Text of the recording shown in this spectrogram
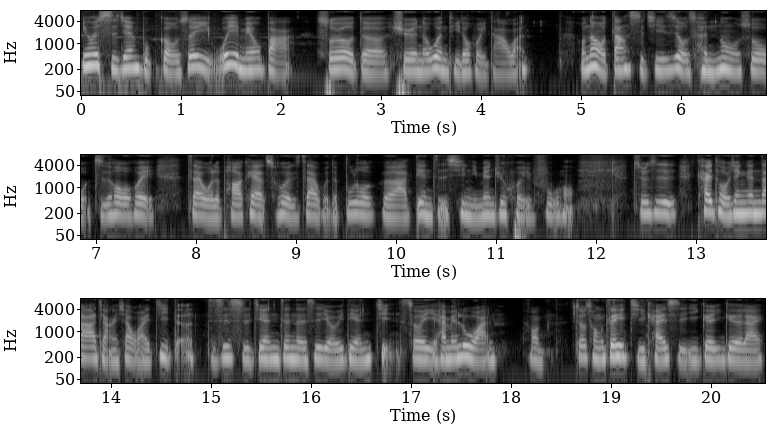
因为时间不够，所以我也没有把所有的学员的问题都回答完。哦，那我当时其实是有承诺，说我之后会在我的 podcast 或者在我的部落格啊、电子信里面去回复。吼，就是开头先跟大家讲一下，我还记得，只是时间真的是有一点紧，所以还没录完。哦，就从这一集开始，一个一个来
